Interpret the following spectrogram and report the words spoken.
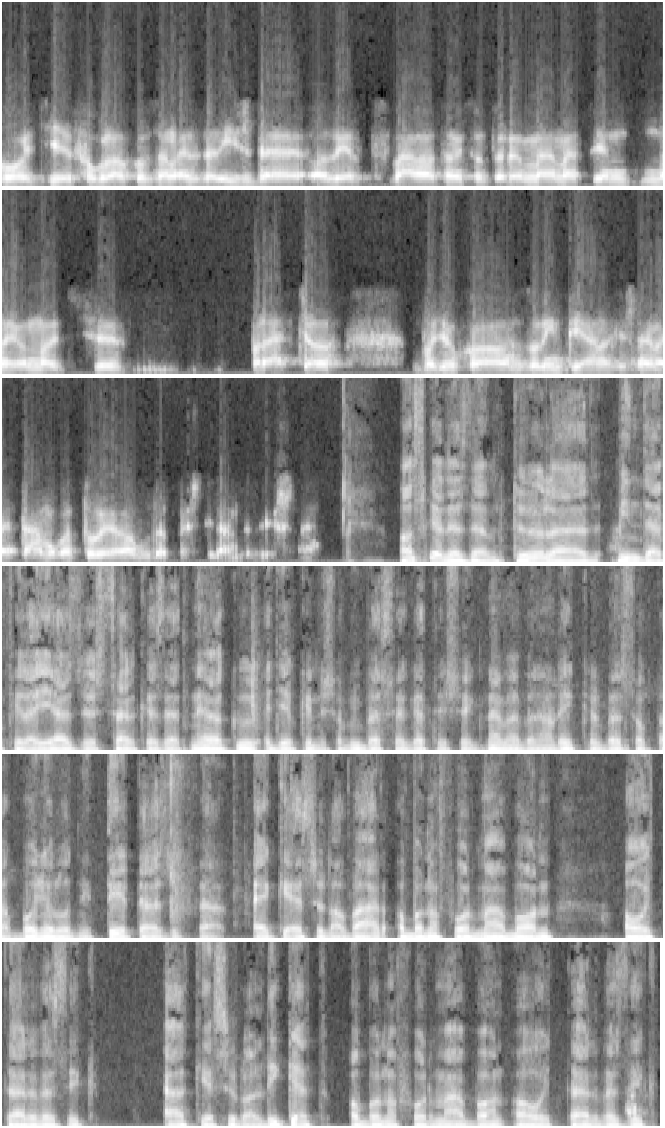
hogy foglalkozzam ezzel is, de azért vállaltam viszont örömmel, mert én nagyon nagy barátja vagyok az olimpiának, és nagyon nagy támogatója a budapesti rendezésnek. Azt kérdezem tőled mindenféle jelzős szerkezet nélkül, egyébként is a mi beszélgetéseink nem ebben a légkörben szoktak bonyolódni, tételezzük fel, elkészül a vár abban a formában, ahogy tervezik, elkészül a liget abban a formában, ahogy tervezik,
